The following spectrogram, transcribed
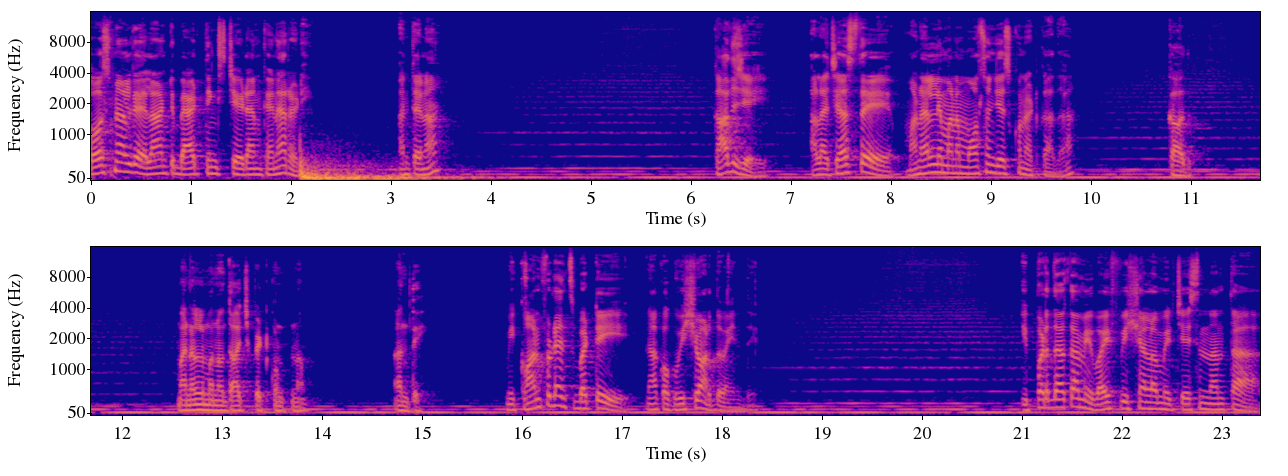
పర్సనల్గా ఎలాంటి బ్యాడ్ థింగ్స్ చేయడానికైనా రెడీ. అంతేనా? కాదు జై అలా చేస్తే మనల్ని మనం మోసం చేసుకున్నట్టు కాదా? కాదు. మనల్ని మనం దాచిపెట్టుకుంటున్నాం. అంతే. మీ కాన్ఫిడెన్స్ బట్టి నాకు ఒక విషయం అర్థమైంది. ఇప్పటిదాకా మీ వైఫ్ విషయంలో మీరు చేసిందంతా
